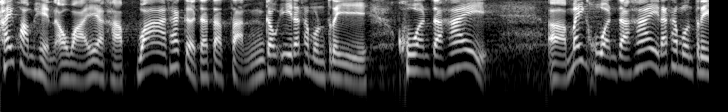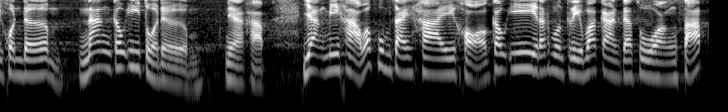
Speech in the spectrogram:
ให้ความเห็นเอาไว้อะครับ ว่าถ้าเกิดจะจัดสรรเก้าอี้รัฐมนตรี ควรจะให้ไม่ควรจะให้รัฐมนตรีคนเดิม นั่งเก้าอี้ตัวเดิมเนี่ยครับอย่างมีข่าวว่าภูมิใจไทยขอเก้าอี้รัฐมนตรีว่าการกระทรวงทรัพย์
